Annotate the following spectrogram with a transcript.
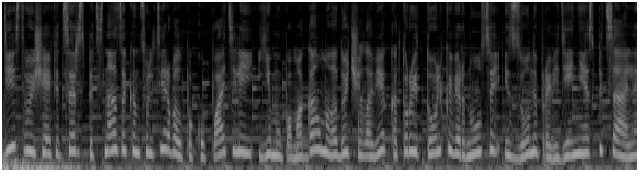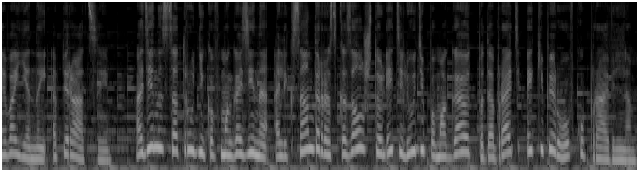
Действующий офицер спецназа консультировал покупателей, ему помогал молодой человек, который только вернулся из зоны проведения специальной военной операции. Один из сотрудников магазина Александр рассказал, что эти люди помогают подобрать экипировку правильно.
